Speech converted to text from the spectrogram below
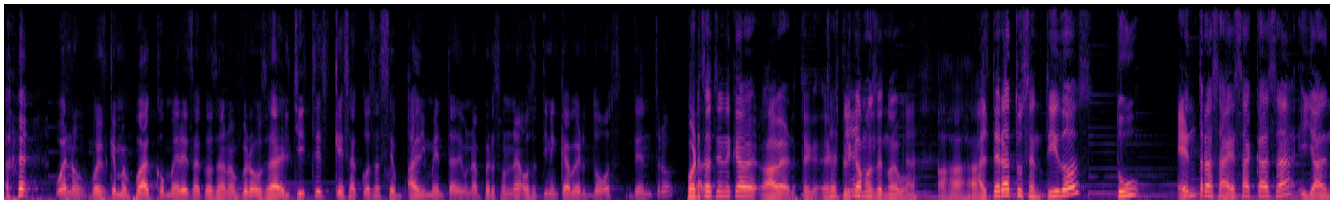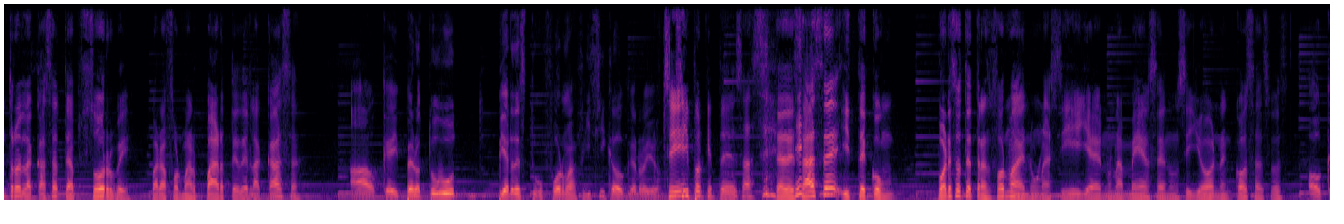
Bueno, pues que me pueda comer esa cosa, ¿no? Pero, o sea, el chiste es que esa cosa se alimenta de una persona. O sea, tiene que haber dos dentro. Por eso tiene que haber, a ver, te explicamos de nuevo. Ah. Ajá, ajá. Altera tus sentidos, tú entras a esa casa y ya dentro de la casa te absorbe para formar parte de la casa. Ah, ok. Pero tú pierdes tu forma física o qué rollo? Sí, Sí, porque te deshace. te deshace y te com- por eso te transforma en una silla, en una mesa, en un sillón, en cosas, pues. Ok,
